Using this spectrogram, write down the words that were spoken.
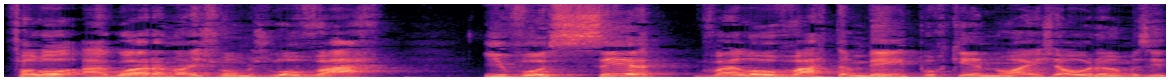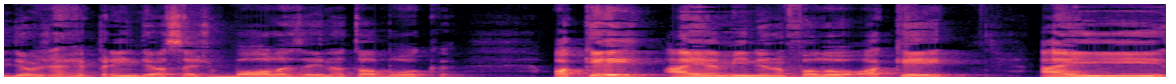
falou: agora nós vamos louvar e você vai louvar também, porque nós já oramos e Deus já repreendeu essas bolas aí na tua boca. Ok? Aí a menina falou: ok. Aí,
